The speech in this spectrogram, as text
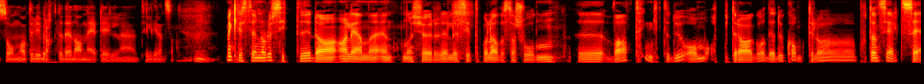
sånn at vi brakte det da ned til, til grensa. Mm. Men Christian, når du sitter da alene enten og kjører eller sitter på ladestasjonen, hva tenkte du om oppdraget og det du kom til å potensielt se?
